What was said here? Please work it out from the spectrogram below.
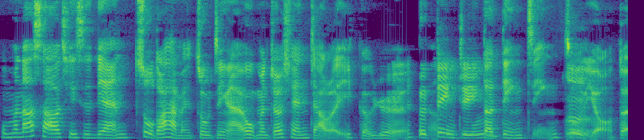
我们那时候其实连住都还没住进来，我们就先缴了一个月的定金的定金左右。对，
